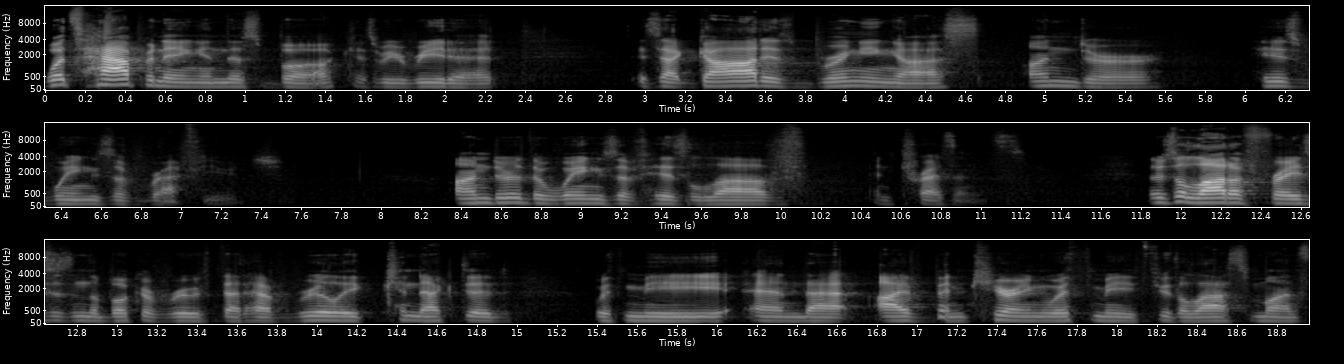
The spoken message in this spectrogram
What's happening in this book as we read it is that God is bringing us under His wings of refuge, under the wings of His love and presence. There's a lot of phrases in the book of Ruth that have really connected with me and that I've been carrying with me through the last month,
